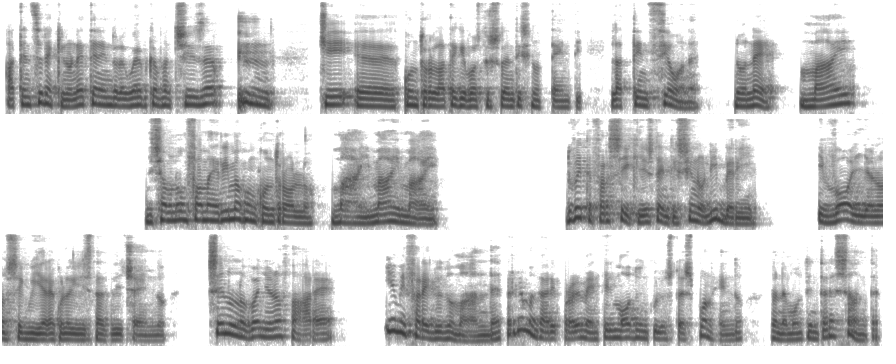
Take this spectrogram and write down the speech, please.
Attenzione che non è tenendo le webcam accese che eh, controllate che i vostri studenti siano attenti. L'attenzione non è mai diciamo non fa mai rima con controllo, mai, mai, mai. Dovete far sì che gli studenti siano liberi e vogliano seguire quello che gli state dicendo. Se non lo vogliono fare, io mi farei due domande, perché magari probabilmente il modo in cui lo sto esponendo non è molto interessante.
